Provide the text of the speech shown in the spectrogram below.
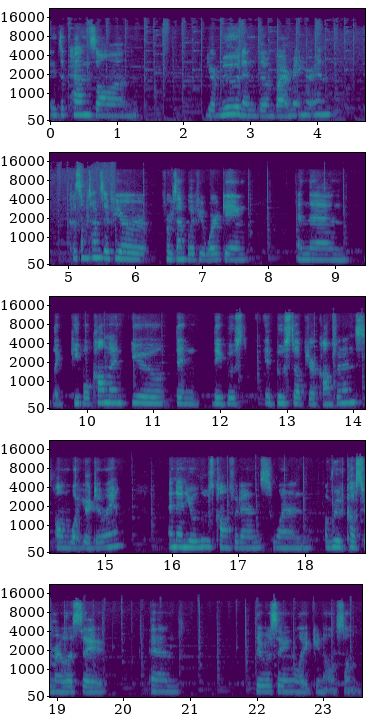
It depends on your mood and the environment you're in. Because sometimes, if you're, for example, if you're working, and then like people comment you, then they boost it boosts up your confidence on what you're doing, and then you'll lose confidence when a rude customer, let's say, and they were saying like you know some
